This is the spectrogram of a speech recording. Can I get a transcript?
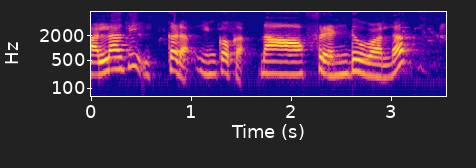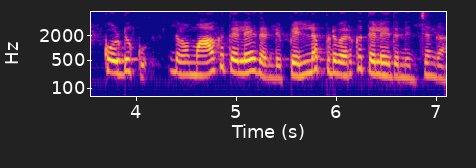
అలాగే ఇక్కడ ఇంకొక నా ఫ్రెండ్ వాళ్ళ కొడుకు. మాకు తెలియదండి పెళ్ళప్పటి వరకు తెలియదు నిజంగా.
